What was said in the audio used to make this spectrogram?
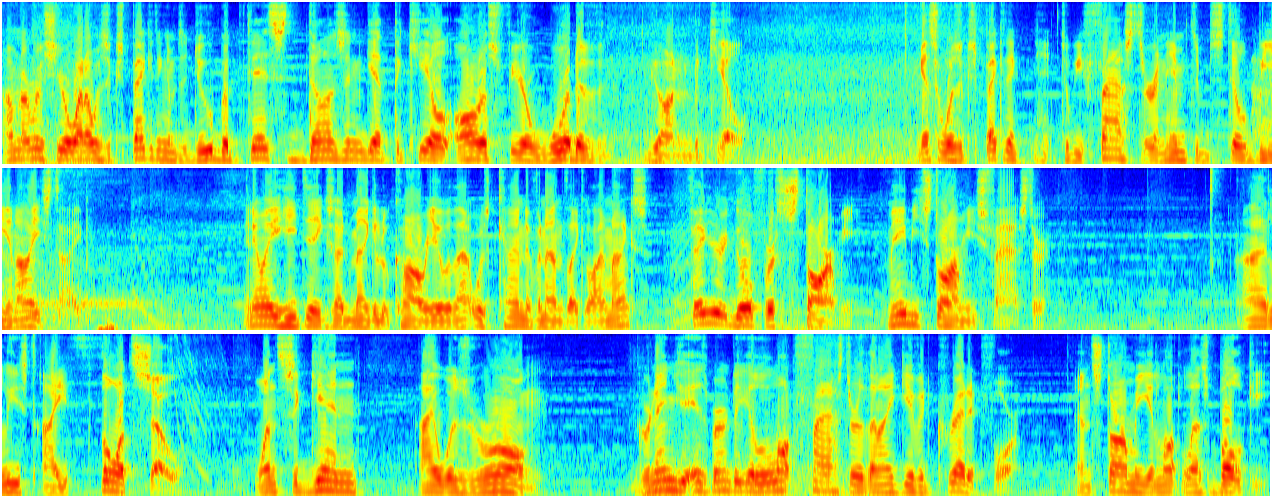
I'm not really sure what I was expecting him to do, but this doesn't get the kill. Aura Sphere would have gotten the kill. I guess I was expecting to be faster and him to still be an Ice type. Anyway, he takes out Mega Lucario. That was kind of an anticlimax. Figure it go for Starmie. Maybe Starmie's faster. At least I thought so. Once again, I was wrong. Greninja is apparently a lot faster than I give it credit for, and Starmie a lot less bulky.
